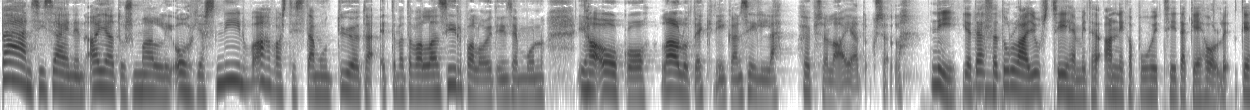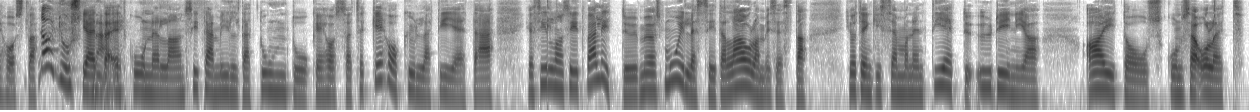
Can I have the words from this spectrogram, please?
pään sisäinen ajatusmalli ohjasi niin vahvasti sitä mun työtä, että mä tavallaan sirpaloitin sen mun ihan ok laulutekniikan sillä höpsöllä ajatuksella. Niin, ja tässä mm. tullaan just siihen, mitä Annika puhuit siitä keho, kehosta. No just Ja näin. että et kuunnellaan sitä, miltä tuntuu kehossa, että se keho kyllä tietää. Ja silloin siitä välittyy myös muille siitä laulamisesta jotenkin semmoinen tietty ydin ja aitous, kun sä olet –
